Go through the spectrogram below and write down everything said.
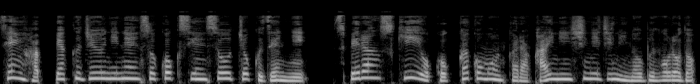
1812年祖国戦争直前にスペランスキーを国家顧問から解任しに時にノブゴロド、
